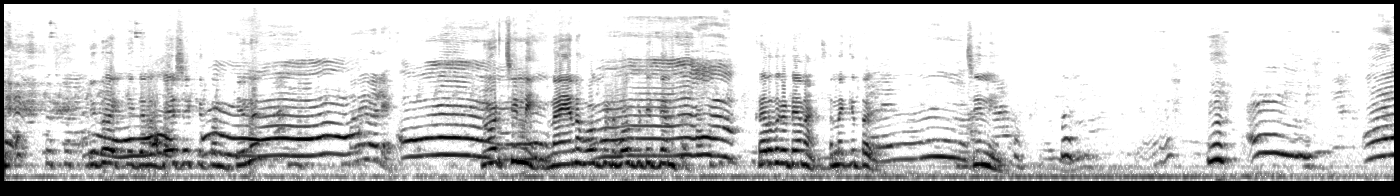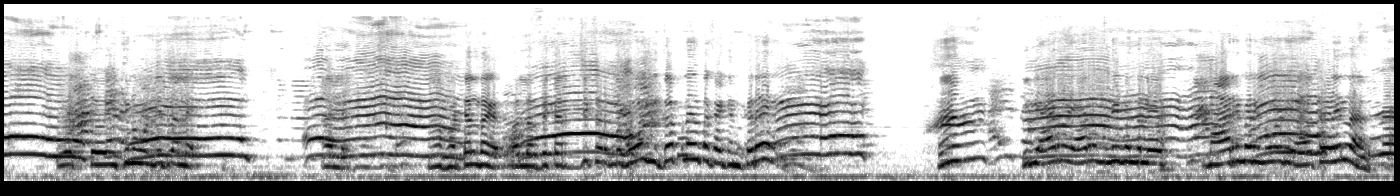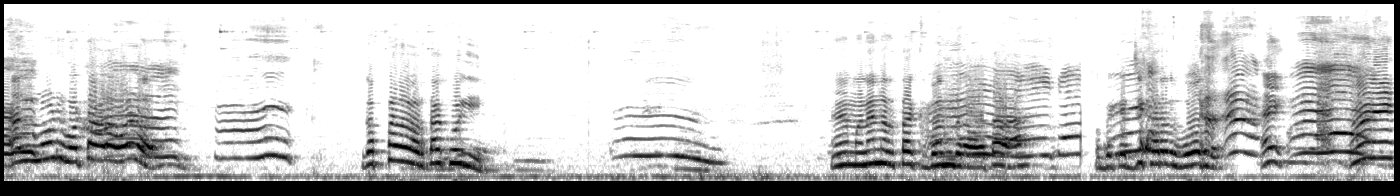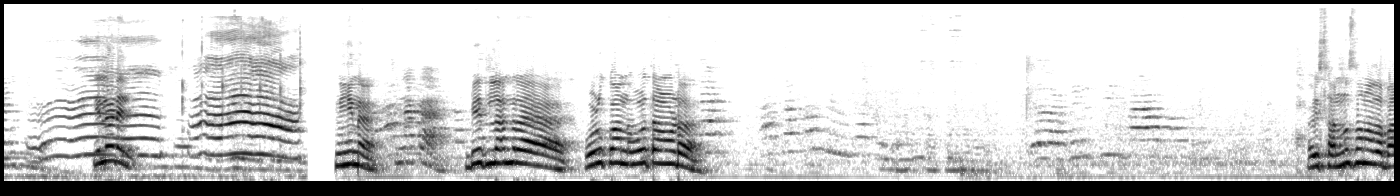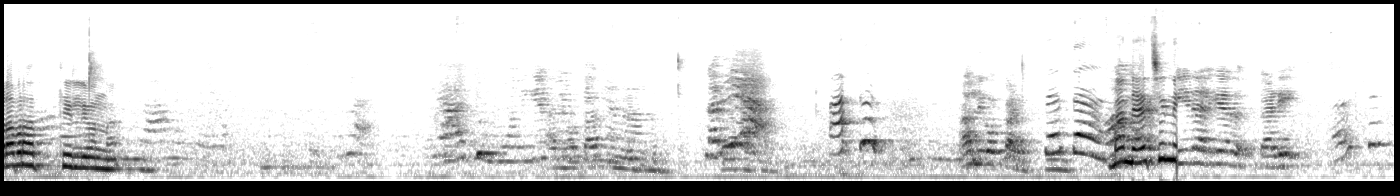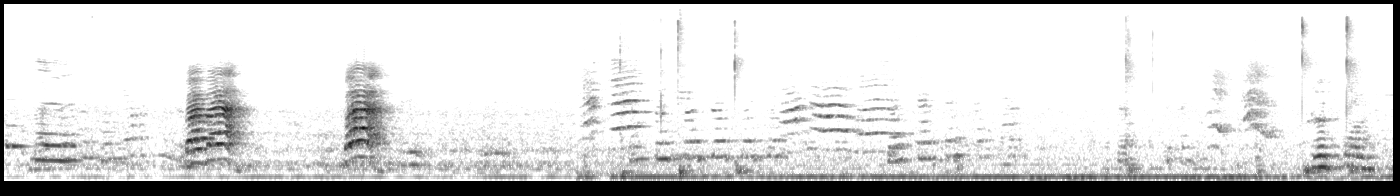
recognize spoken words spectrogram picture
ಇದು ಹಾಕಿದ್ದೆ, ನಾವು ಬೇಸ್ ತಂತೀನ ನೋಡಿ ಚಿನ್ನಿ, ನಾ ಏನೋ ಹೋಗ್ಬಿಟ್ಟು ಹೋಗ್ಬಿಟ್ಟಿದ್ದೆ ಅಂತ. ಕರೆದ ಗಟ್ಟೆನ ಸಣ್ಣಕ್ಕಿತ್ತಾಗ ಚಿನ್ನಿ. ಇವತ್ತು ಈಕಿನ ಹೋಗಿದ್ಲಲ್ಲೇ ಅಲ್ಲೇ ಹ್ಮ್ ಹೋಟೆಲ್ದಾಗ ಅಲ್ಲಿ ಕರ್ಜಿ ಕರ್ದು ಹೋಗಿ ಗಪ್ನ ಇರ್ಬೇಕು ಆಕಿನ ಕಡೆ. ಹಾಂ? ಇಲ್ಲಿ ಯಾರು, ಯಾರೋ ಮನೆಗೆ ಬಂದಲ್ಲಿ ಮಾರಿ ಮಾರಿ ನೋಡಿ ಇಲ್ಲ. ಅಲ್ಲಿ ನೋಡ್ರಿ ಒಟ್ಟ ಆಳ ಅವಳು. ಗಪ್ಪ ಅವ್ರ ತಾಕ್ ಹೋಗಿ. ಮನೇನ ತಾಕ ಬಂದ್ರ ಅವತಾಳ ಒಬ್ಬ ಕಜ್ಜಿ ಕರೆದ್ರು ಹೋದ್ಲು ಐ ನೋಡೆ ಇಲ್ಲಿ ನೋಡಿ ನೀನ. ಬಿದ್ಲಂದ್ರ ಉಳ್ಕೊಂಡ್ ಉಳ್ತಾವ ನೋಡು. ಅವು ಸಣ್ಣ ಸಣ್ಣ ಅದ ಬರಬರ ಹತ್ತಿಲ್ಲ ಇವನ್ನ ಬಂದೆ ಚಿನ್ನ. ಹ್ಞೂ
